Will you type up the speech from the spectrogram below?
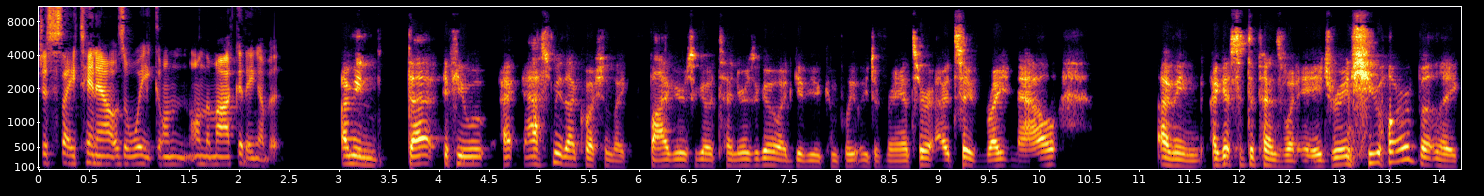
just say ten hours a week on on the marketing of it? I mean, that if you asked me that question like five years ago, 10 years ago, I'd give you a completely different answer. I'd say right now, I mean, I guess it depends what age range you are, but like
